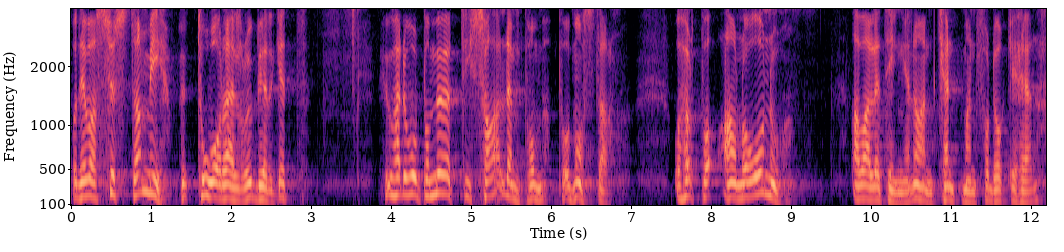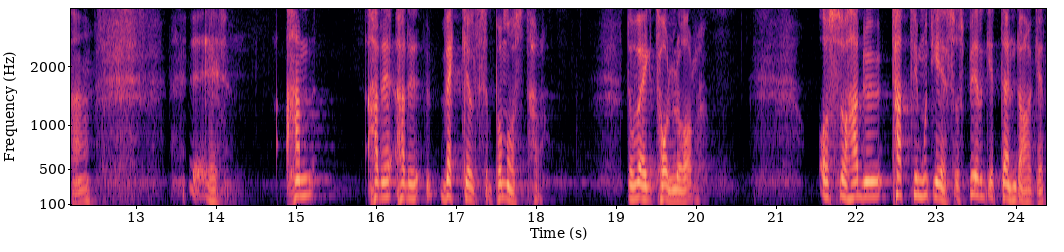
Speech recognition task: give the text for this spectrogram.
Og det var søsteren min, to år eldre, Birgit. Hun hadde vært på møte i Salem på, på Moster og hørt på Arne Aano, av alle tingene. Han kjentmann for dere her. Eh, han hadde, hadde vekkelse på Moster. Da var jeg tolv år. Og så hadde hun tatt imot Jesus, Birgit, den dagen.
